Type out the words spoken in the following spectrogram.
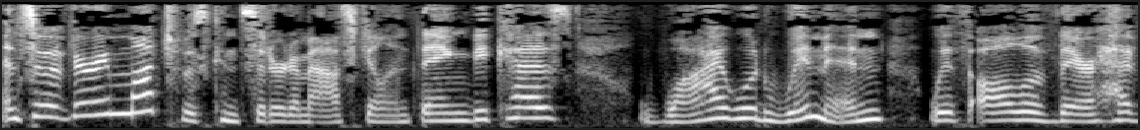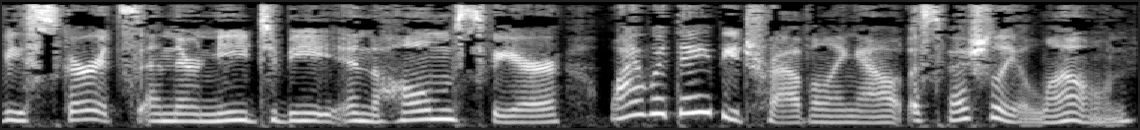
And so it very much was considered a masculine thing because why would women, with all of their heavy skirts and their need to be in the home sphere, why would they be traveling out, especially alone?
